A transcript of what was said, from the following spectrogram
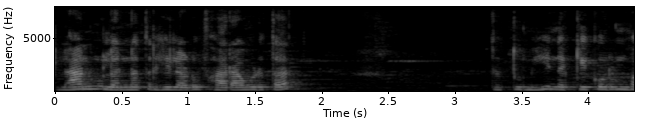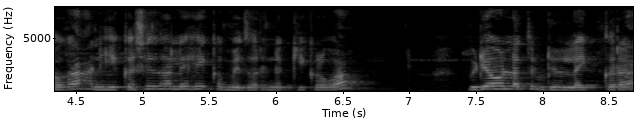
लहान मुलांना तर हे लाडू फार आवडतात. तर तुम्हीही नक्की करून बघा आणि हे कसे झाले हे कमेंटद्वारे नक्की कळवा. व्हिडिओ आवडला तर व्हिडिओला लाईक करा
